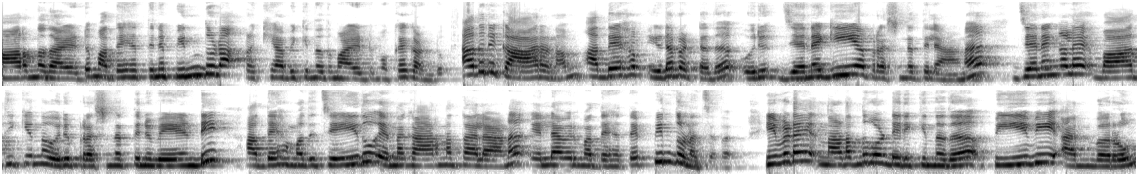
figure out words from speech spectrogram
മാറുന്നതായിട്ടും അദ്ദേഹത്തിന് പിന്തുണ പ്രഖ്യാപിക്കുന്നതുമായിട്ടും ഒക്കെ കണ്ടു. അതിന് കാരണം അദ്ദേഹം ഇടപെട്ടത് ഒരു ജനകീയ പ്രശ്നത്തിലാണ്. ജനങ്ങളെ ബാധിക്കുന്ന ഒരു പ്രശ്നത്തിനു വേണ്ടി അദ്ദേഹം അത് ചെയ്തു എന്ന കാരണത്താലാണ് എല്ലാവരും അദ്ദേഹത്തെ പിന്തുണച്ചത്. ഇവിടെ നടന്നുകൊണ്ടിരിക്കുന്നത് പി വി അൻവറും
